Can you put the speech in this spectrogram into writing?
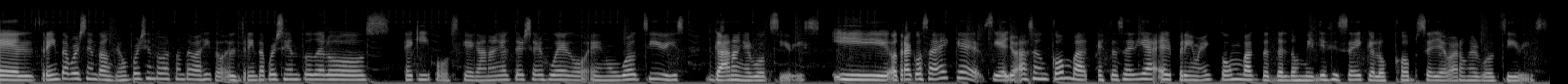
el 30%, aunque es un por ciento bastante bajito, el 30% de los equipos que ganan el tercer juego en un World Series ganan el World Series. Y otra cosa es que si ellos hacen un comeback, este sería el primer comeback desde el 2016 que los Cubs se llevaron el World Series.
